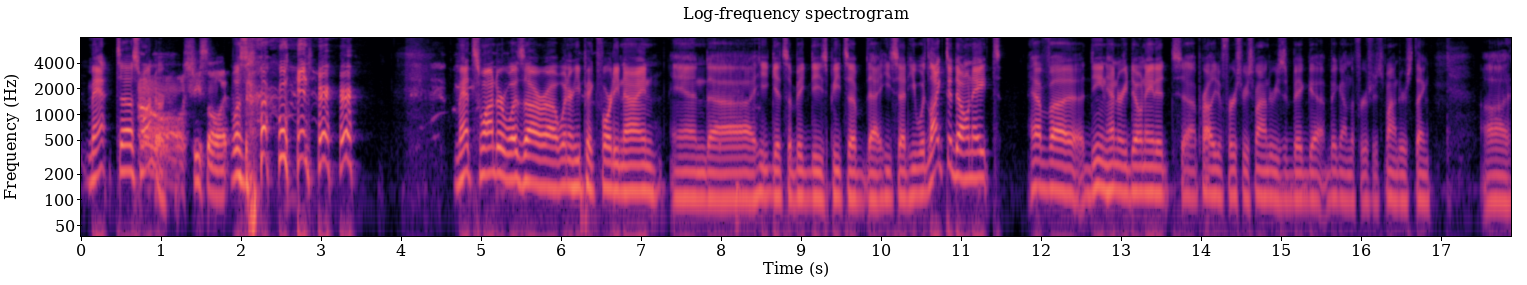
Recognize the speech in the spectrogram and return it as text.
Matt uh, Swander. Oh, she saw it. was our winner. Matt Swander was our uh, winner. He picked 49, and uh, he gets a Big D's pizza that he said he would like to donate. Have uh, Dean Henry donate it, uh, probably to first responder. He's a big, uh, big on the first responders thing. Uh,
